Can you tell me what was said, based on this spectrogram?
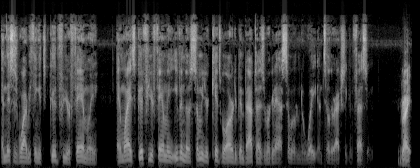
and this is why we think it's good for your family and why it's good for your family. Even though some of your kids will already been baptized, And we're going to ask some of them to wait until they're actually confessing. Right.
